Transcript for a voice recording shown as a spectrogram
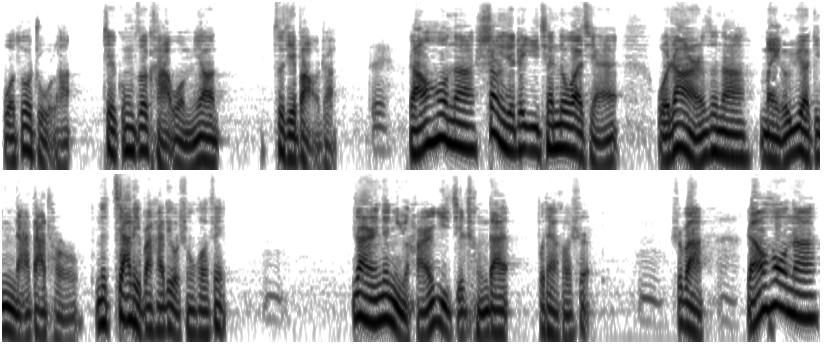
我做主了，这工资卡我们要自己保着。对。然后呢，剩下这一千多块钱，我让儿子呢每个月给你拿大头，那家里边还得有生活费。嗯。让人家女孩一起承担不太合适。嗯。是吧？然后呢？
